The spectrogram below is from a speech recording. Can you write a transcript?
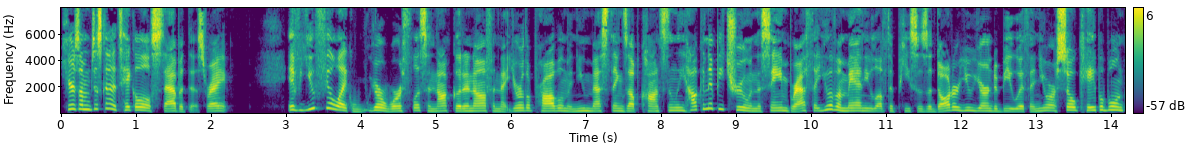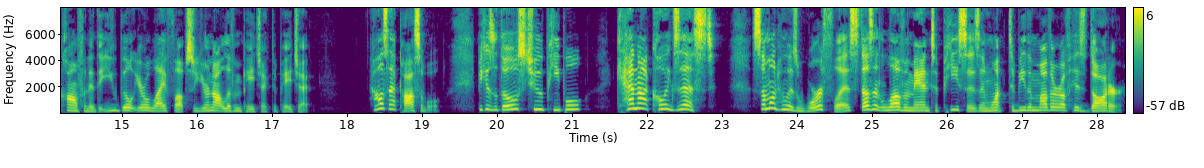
here's I'm just going to take a little stab at this, right? If you feel like you're worthless and not good enough and that you're the problem and you mess things up constantly, how can it be true in the same breath that you have a man you love to pieces, a daughter you yearn to be with, and you are so capable and confident that you built your life up so you're not living paycheck to paycheck? How is that possible? Because those two people cannot coexist. Someone who is worthless doesn't love a man to pieces and want to be the mother of his daughter.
